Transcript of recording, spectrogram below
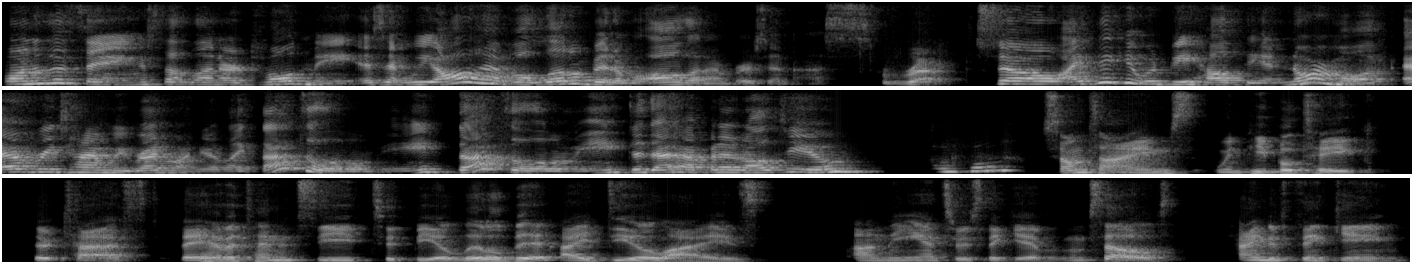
One of the things that Leonard told me is that we all have a little bit of all the numbers in us. Correct. So I think it would be healthy and normal if every time we read one, you're like, that's a little me. That's a little me. Did that happen at all to you? Mm-hmm. Sometimes when people take their test, they have a tendency to be a little bit idealized on the answers they give themselves, kind of thinking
